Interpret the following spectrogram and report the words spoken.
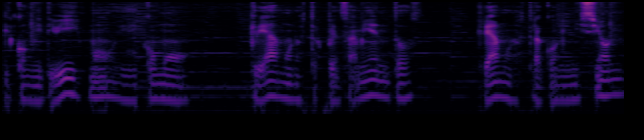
el cognitivismo y cómo creamos nuestros pensamientos, creamos nuestra cognición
